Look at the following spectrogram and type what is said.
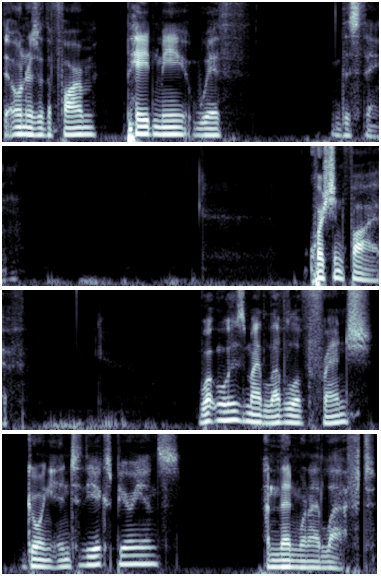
the owners of the farm paid me with this thing. Question five What was my level of French going into the experience and then when I left?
